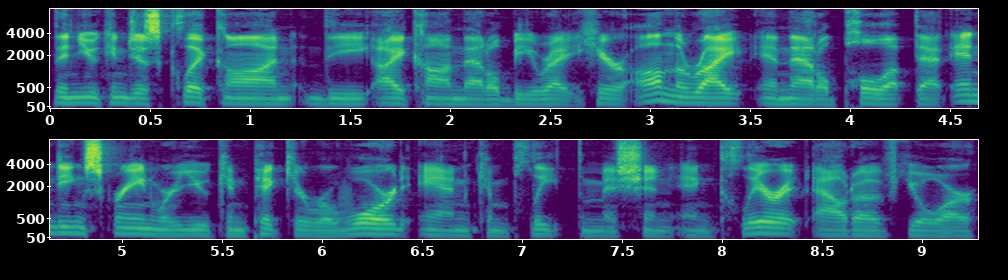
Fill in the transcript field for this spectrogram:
then you can just click on the icon that'll be right here on the right, and that'll pull up that ending screen where you can pick your reward and complete the mission and clear it out of your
